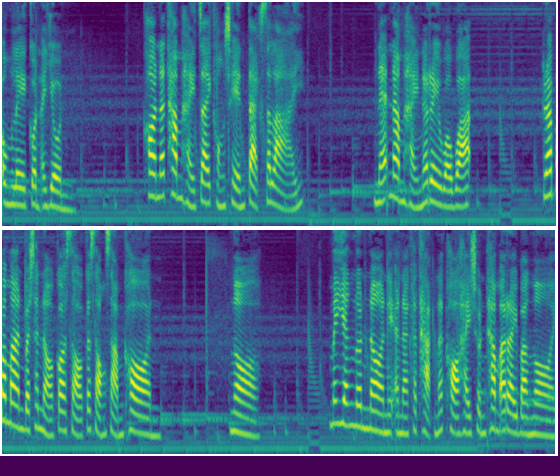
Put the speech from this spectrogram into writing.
องเลกลอยนคอนธรรมหายใจของเฉนแตกสลาย แนะนำหายนเรววะรับประมาณบัชนอกสกสองสามคอนงอ ไม่ยังนนนอในอนาคถักนะขอให้ชนทำอะไรบางอย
